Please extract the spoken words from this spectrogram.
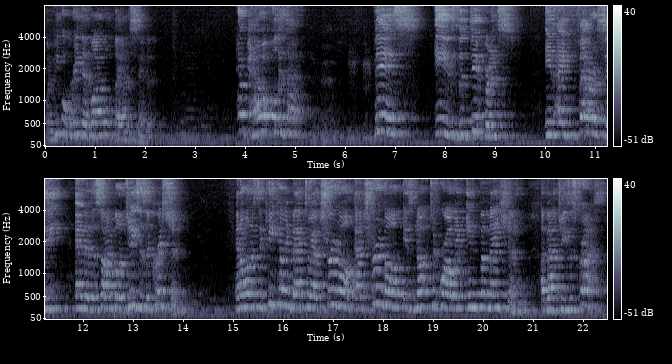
When people read their Bible, they understand it. How powerful is that? This is the difference in a Pharisee and a disciple of Jesus, a Christian. And I want us to keep coming back to our true north. Our true north is not to grow in information about Jesus Christ.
